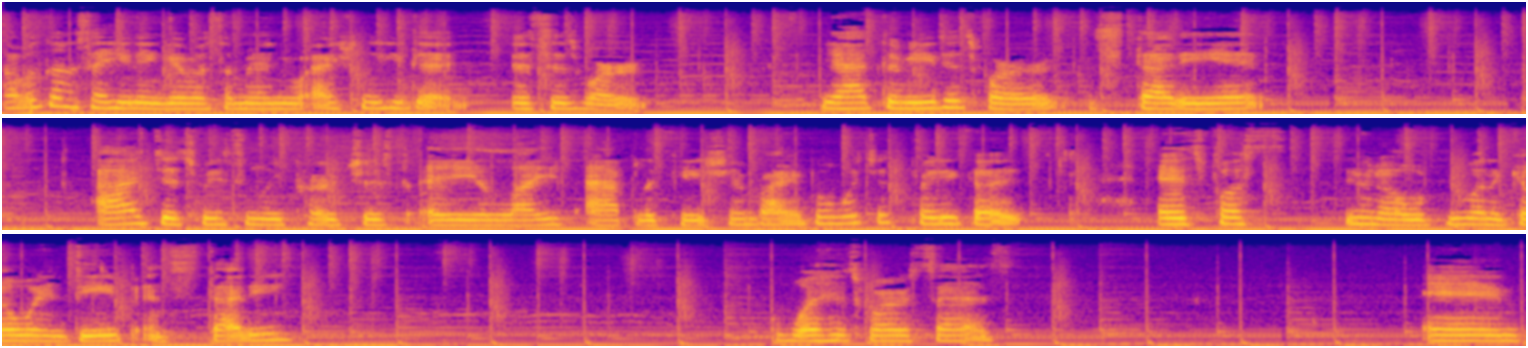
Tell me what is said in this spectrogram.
I was going to say He didn't give us a manual. Actually, He did. It's His Word. You have to read His Word, study it. I just recently purchased a Life Application Bible, which is pretty good. It's for you know, if you want to go in deep and study what His Word says and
